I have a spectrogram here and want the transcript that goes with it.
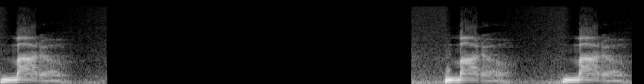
motto, motto, motto.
